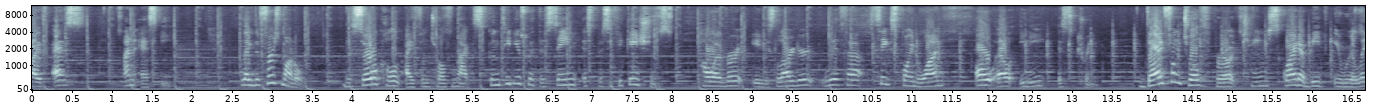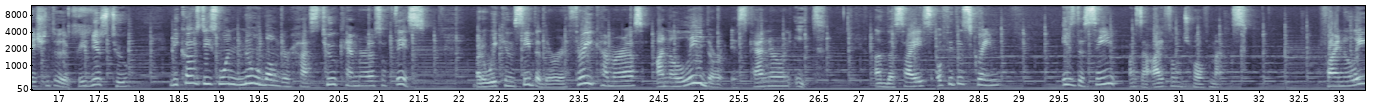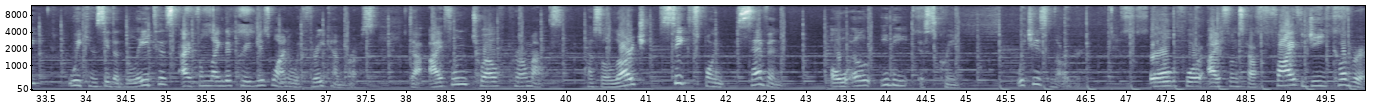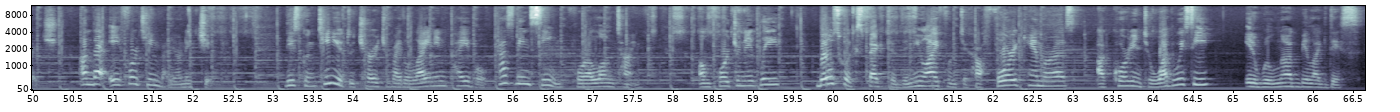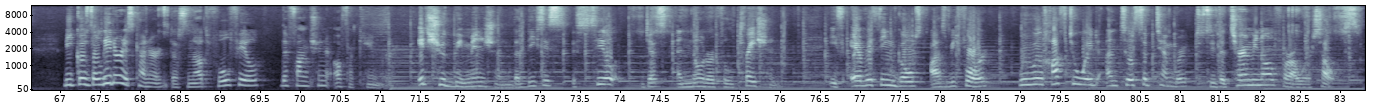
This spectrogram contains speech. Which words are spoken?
5S, and SE. Like the first model, the so-called iPhone 12 Max continues with the same specifications, however it is larger with a 6.1 OLED screen. The iPhone 12 Pro changed quite a bit in relation to the previous two because this one no longer has two cameras of this, but we can see that there are three cameras and a LiDAR scanner on it, and the size of its screen is the same as the iPhone 12 Max. Finally, we can see that the latest iPhone like the previous one with three cameras, the iPhone 12 Pro Max has a large 6.7 OLED screen, which is larger. All four iPhones have 5G coverage and the A14 Bionic chip. This continue to charge by the lightning cable has been seen for a long time. Unfortunately, those who expected the new iPhone to have four cameras, according to what we see, it will not be like this, because the LiDAR scanner does not fulfill the function of a camera. It should be mentioned that this is still just another filtration. If everything goes as before, we will have to wait until September to see the terminal for ourselves.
